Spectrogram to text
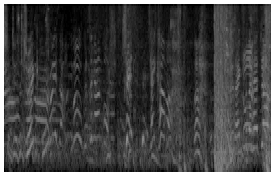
Should do the trick. Razor, move. It's an ambush. Shit. Take cover. Thanks for the heads up.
